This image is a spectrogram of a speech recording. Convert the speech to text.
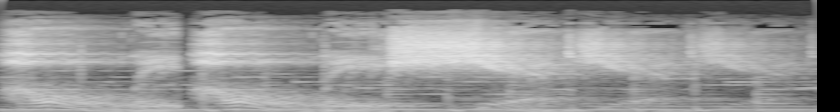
Holy, holy shit. shit, shit.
